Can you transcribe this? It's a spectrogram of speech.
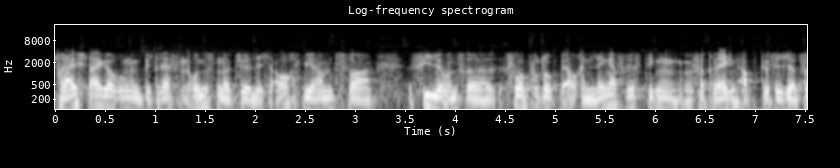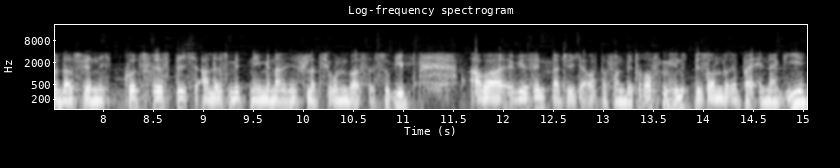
Preissteigerungen betreffen uns natürlich auch. Wir haben zwar viele unserer Vorprodukte auch in längerfristigen Verträgen abgesichert, sodass wir nicht kurzfristig alles mitnehmen an Inflation, was es so gibt. Aber wir sind natürlich auch davon betroffen, insbesondere bei Energie.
